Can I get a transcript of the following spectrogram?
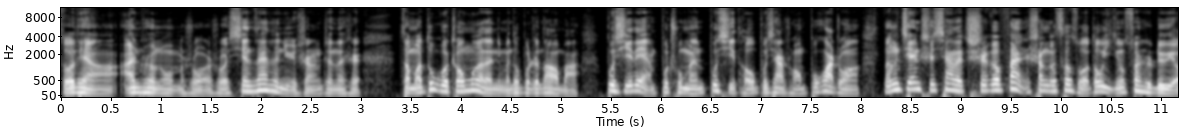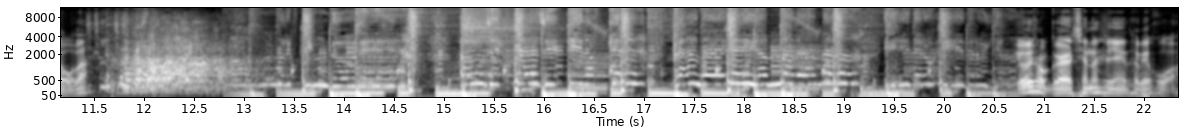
昨天啊，鹌鹑跟我们说，说现在的女生真的是怎么度过周末的，你们都不知道吧？不洗脸，不出门，不洗头，不下床，不化妆，能坚持下来吃个饭、上个厕所，都已经算是旅游了。有一首歌，前段时间也特别火。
